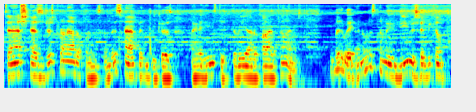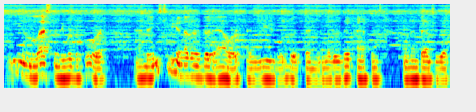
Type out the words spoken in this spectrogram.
Dash has just run out of funds, and this happened because I had used it 3 out of 5 times. And by the way, I noticed that my views had become even less than they were before, and there used to be another good hour, as usual, but then another dip happens, and I'm down to at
